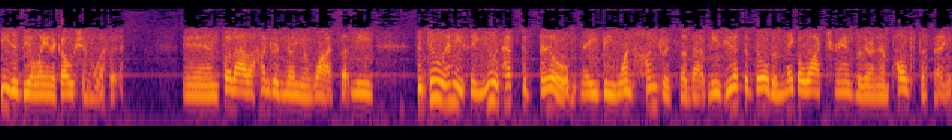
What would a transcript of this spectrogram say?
Heated the Atlantic Ocean with it. And put out 100 million watts. That means to do anything, you would have to build maybe one hundredth of that. means you'd have to build a megawatt transmitter and then pulse the thing,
